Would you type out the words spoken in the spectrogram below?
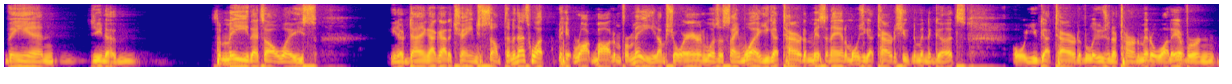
then, you know, to me, that's always, you know, dang, I got to change something. And that's what hit rock bottom for me. And I'm sure Aaron was the same way. You got tired of missing animals, you got tired of shooting them in the guts, or you got tired of losing a tournament or whatever. And,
